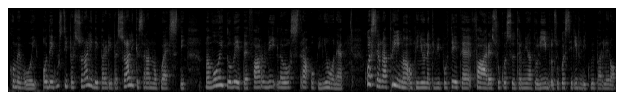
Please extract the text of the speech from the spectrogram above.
come voi, ho dei gusti personali, dei pareri personali che saranno questi, ma voi dovete farvi la vostra opinione. Questa è una prima opinione che vi potete fare su questo determinato libro, su questi libri di cui parlerò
